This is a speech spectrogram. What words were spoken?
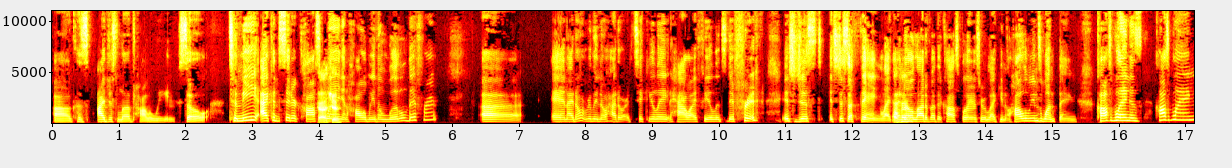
because I just loved Halloween. So to me, I consider cosplaying Gotcha. and Halloween a little different. Uh, and I don't really know how to articulate how I feel it's different. It's just it's just a thing. Like I know a lot of other cosplayers who are like, you know, Halloween's one thing. Cosplaying is cosplaying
